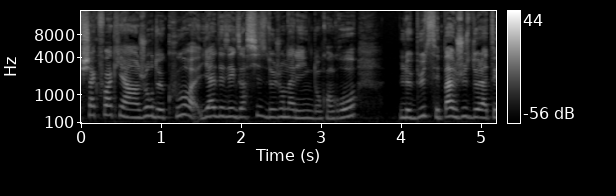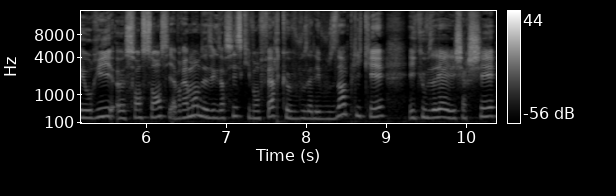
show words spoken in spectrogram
chaque fois qu'il y a un jour de cours, il y a des exercices de journaling. Donc en gros, le but, c'est pas juste de la théorie euh, sans sens. Il y a vraiment des exercices qui vont faire que vous allez vous impliquer et que vous allez aller chercher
